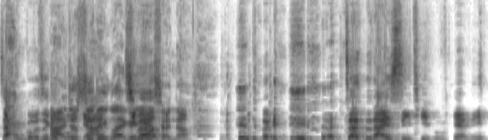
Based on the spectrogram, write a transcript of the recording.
在韩国这个国家就是另外一个叶城啊。对，这是哪 CT 不骗你？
